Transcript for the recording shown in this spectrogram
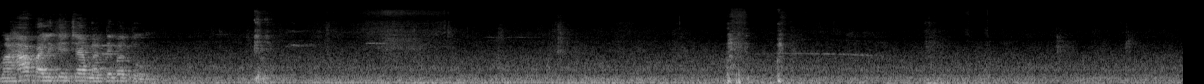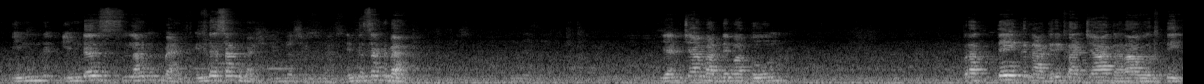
महापालिकेच्या माध्यमातून Ind bank IndusInd bank IndusInd bank यांच्या माध्यमातून प्रत्येक नागरिकाच्या घरावरती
